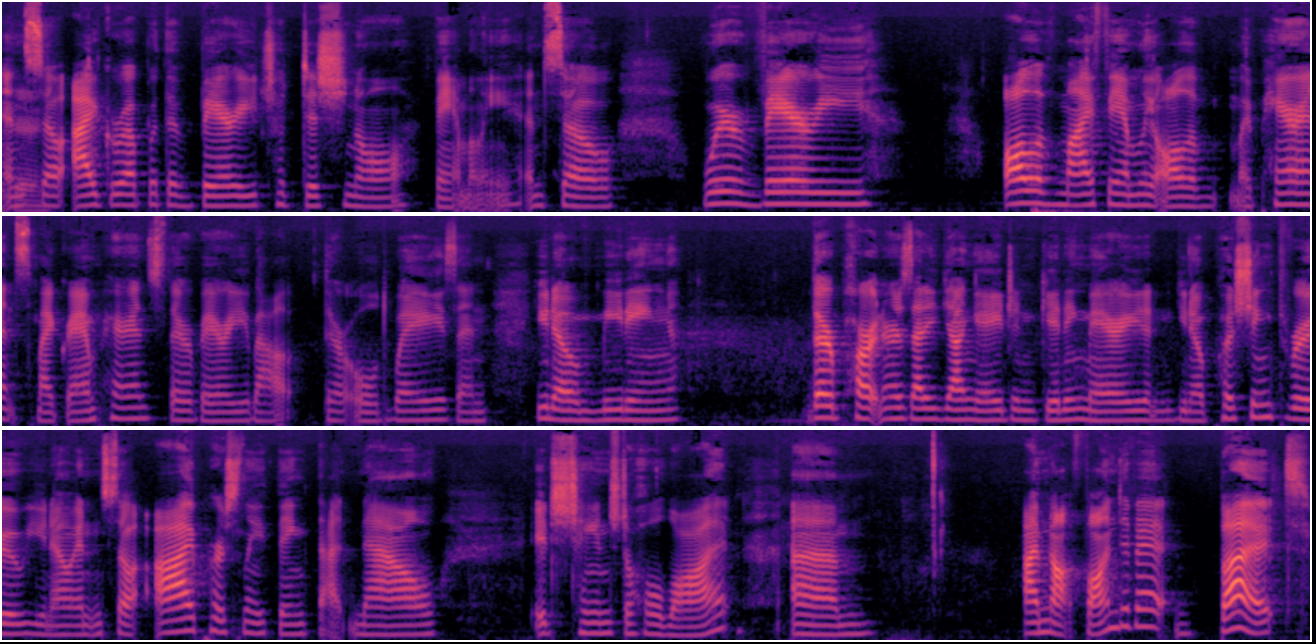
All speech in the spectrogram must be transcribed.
And so I grew up with a very traditional family. And so we're very, all of my family, all of my parents, my grandparents, they're very about their old ways and, you know, meeting their partners at a young age and getting married and, you know, pushing through, you know. And so I personally think that now it's changed a whole lot. Um, I'm not fond of it, but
